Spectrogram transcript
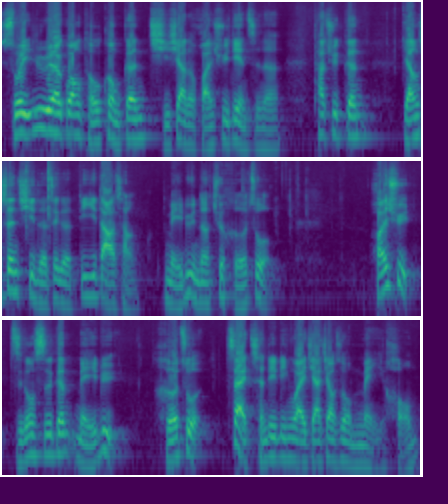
所以日月光投控跟旗下的环旭电子呢，他去跟扬声器的这个第一大厂美律呢去合作，环旭子公司跟美律合作，再成立另外一家叫做美红，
